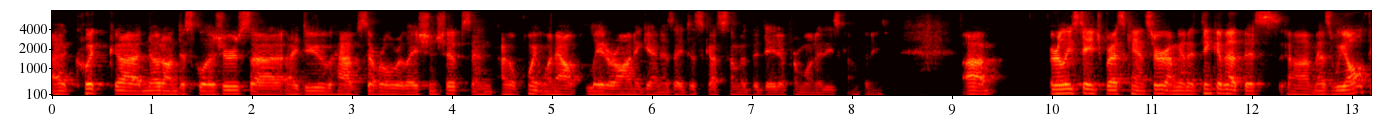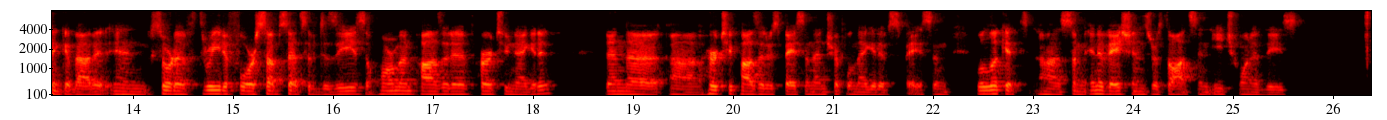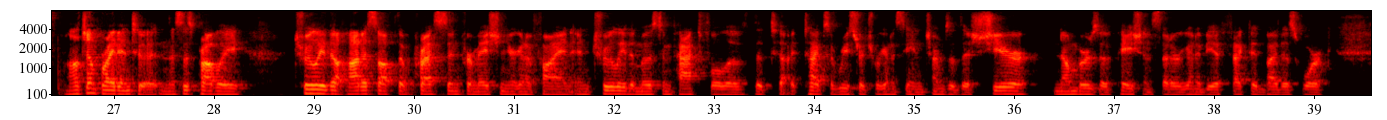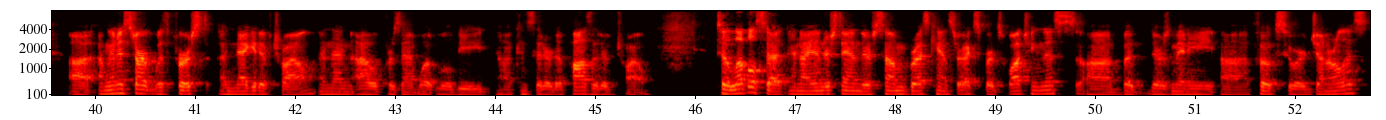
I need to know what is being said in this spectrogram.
A quick uh, note on disclosures. Uh, I do have several relationships and I will point one out later on again as I discuss some of the data from one of these companies. Um, early stage breast cancer, I'm going to think about this um, as we all think about it in sort of three to four subsets of disease, hormone positive, HER2 negative then the uh, HER2 positive space, and then triple negative space. And we'll look at uh, some innovations or thoughts in each one of these. I'll jump right into it. And this is probably truly the hottest off the press information you're going to find, and truly the most impactful of the types of research we're going to see in terms of the sheer numbers of patients that are going to be affected by this work. Uh, I'm going to start with first a negative trial, and then I will present what will be uh, considered a positive trial to level set, and I understand there's some breast cancer experts watching this, uh, but there's many uh, folks who are generalists.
